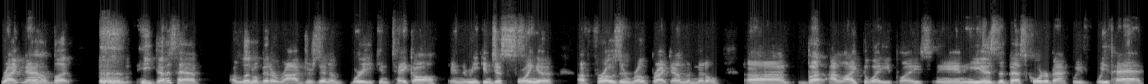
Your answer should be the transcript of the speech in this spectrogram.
right now, but he does have a little bit of Rodgers in him where he can take off and he can just sling a, a frozen rope right down the middle. Uh, but I like the way he plays, and he is the best quarterback we've we've had,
